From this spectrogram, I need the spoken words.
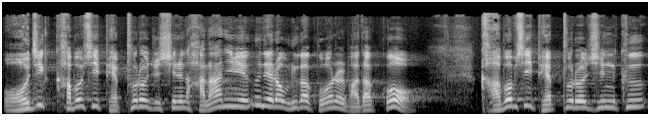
오직 값없이 베풀어 주시는 하나님의 은혜로 우리가 구원을 받았고 값없이 베풀어 주신 그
